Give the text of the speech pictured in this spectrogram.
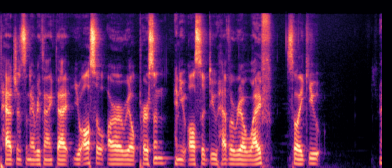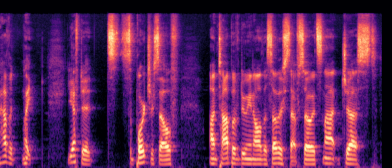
pageants and everything like that, you also are a real person and you also do have a real life. So like you, you have a like you have to support yourself on top of doing all this other stuff. So it's not just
